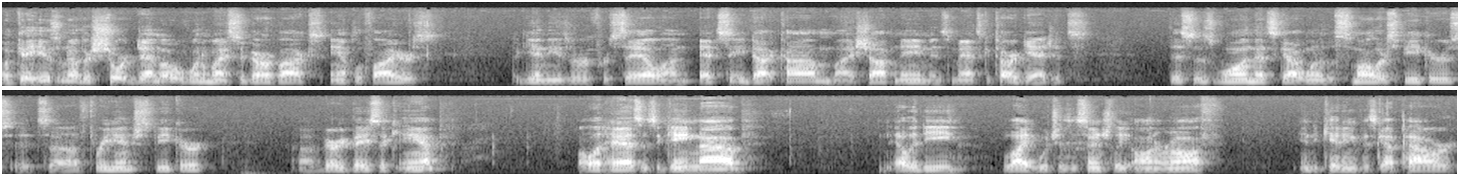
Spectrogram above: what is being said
Okay, here's another short demo of one of my cigar box amplifiers. Again, these are for sale on Etsy.com. My shop name is Matt's Guitar Gadgets. This is one that's got one of the smaller speakers. It's a 3-inch speaker, a very basic amp. All it has is a gain knob, an LED light which is essentially on or off, indicating if it's got power,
